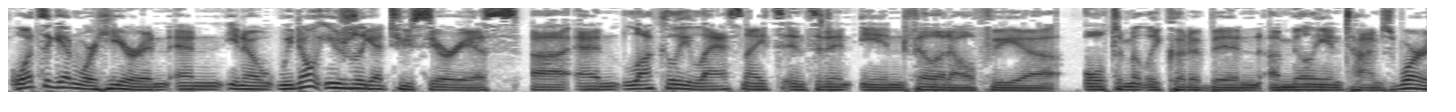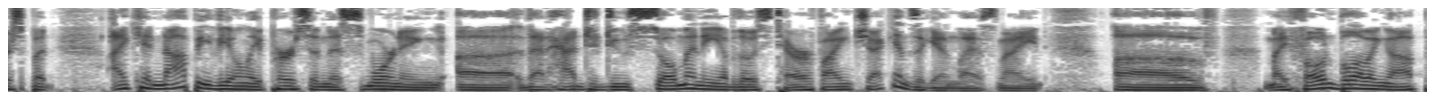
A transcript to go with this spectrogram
once again, we're here and, and, you know, we don't usually get too serious. Uh, and luckily last night's incident in Philadelphia ultimately could have been a million times worse, but I cannot be the only person this morning, uh, that had to do so many of those terrifying check-ins again last night of my phone blowing up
